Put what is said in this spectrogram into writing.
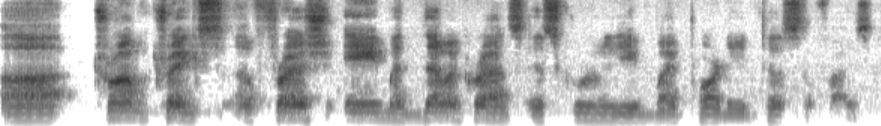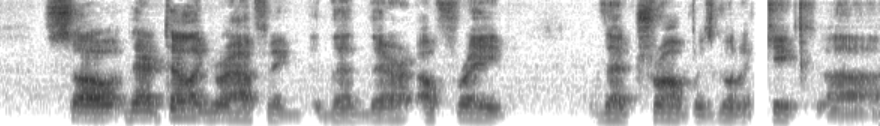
Uh, Trump takes a fresh aim at Democrats as scrutiny by party testifies. So they're telegraphing that they're afraid that Trump is going to kick uh,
